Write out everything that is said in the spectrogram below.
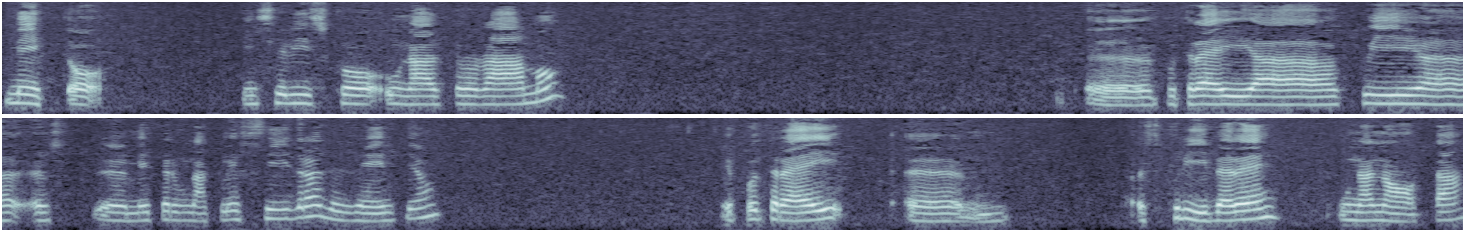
Metto inserisco un altro ramo. Eh, potrei uh, qui uh, eh, mettere una clessidra ad esempio e potrei eh, scrivere una nota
